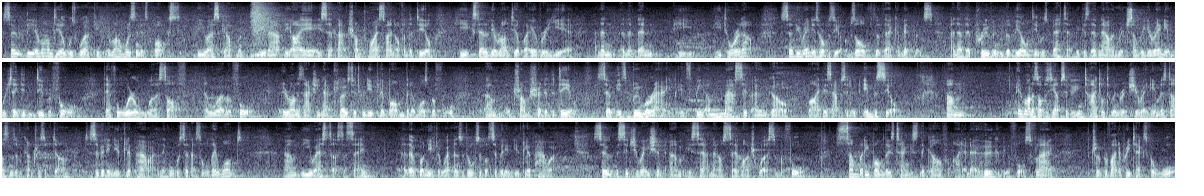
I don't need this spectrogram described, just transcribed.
So the Iran deal was working. Iran was in its box. The US government knew that. The IAEA said that. Trump twice signed off on the deal. He extended the Iran deal by over a year, and then, and then he, he tore it up. So the Iranians are obviously absolved of their commitments, and now they're proving that the old deal was better because they've now enriched some of uranium, which they didn't do before. Therefore, we're all worse off than we were before. Iran is actually now closer to a nuclear bomb than it was before um, Trump shredded the deal. So it's boomeranged. It's been a massive own goal by this absolute imbecile. Um, Iran is obviously absolutely entitled to enrich uranium, as dozens of countries have done, to civilian nuclear power. And they've always said that's all they want. Um, the US does the same. Uh, they've got nuclear weapons, they've also got civilian nuclear power. So the situation um, is uh, now so much worse than before. Somebody bombed those tankers in the Gulf. I don't know who. Could be a false flag, trying to provide a pretext for war.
